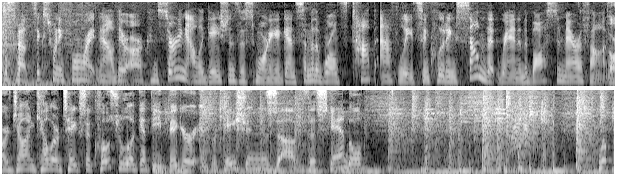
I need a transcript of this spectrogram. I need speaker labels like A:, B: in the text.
A: Just about 624 right now. There are concerning allegations this morning against some of the world's top athletes, including some that ran in the Boston Marathon.
B: Our Jon Keller takes a closer look at the bigger implications of the scandal.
